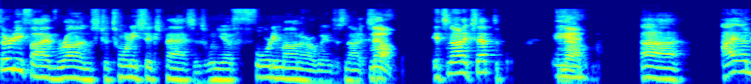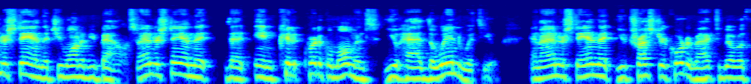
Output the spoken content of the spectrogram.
35 runs to 26 passes when you have 40 mile an hour winds. It's not acceptable. No. It's not acceptable. And no. uh, I understand that you want to be balanced. I understand that that in critical moments you had the wind with you, and I understand that you trust your quarterback to be able to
